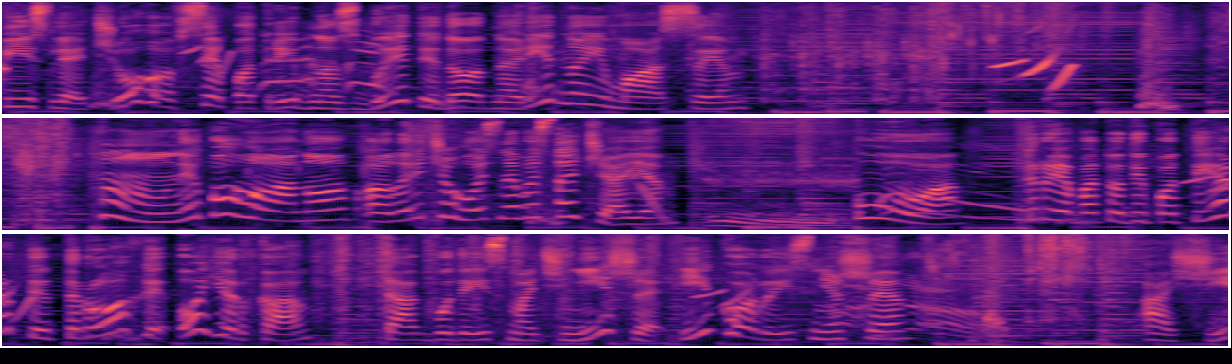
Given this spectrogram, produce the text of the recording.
Після чого все потрібно збити до однорідної маси. Хм, непогано, але чогось не вистачає. О, треба туди потерти трохи огірка. Так буде і смачніше, і корисніше. А ще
